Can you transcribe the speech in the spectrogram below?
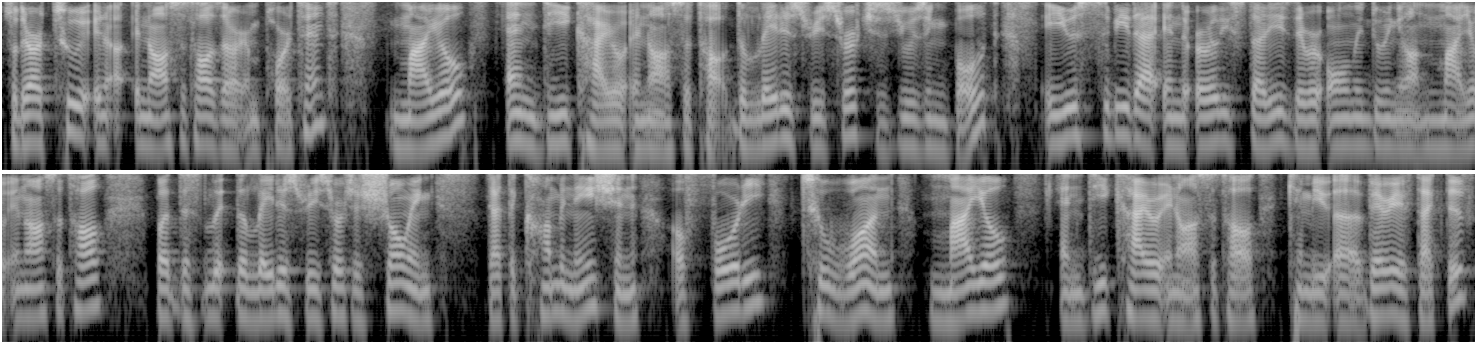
So there are two in- inositols that are important, myo and D-chiroinositol. The latest research is using both. It used to be that in the early studies they were only doing it on myo-inositol, but this the latest research is showing that the combination of 40 to 1 myo and D-chiroinositol can be uh, very effective,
